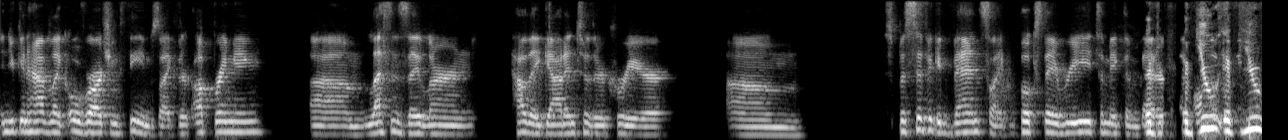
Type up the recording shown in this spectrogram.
and you can have like overarching themes, like their upbringing, um, lessons they learned, how they got into their career, um, specific events like books they read to make them better. if, if you if you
